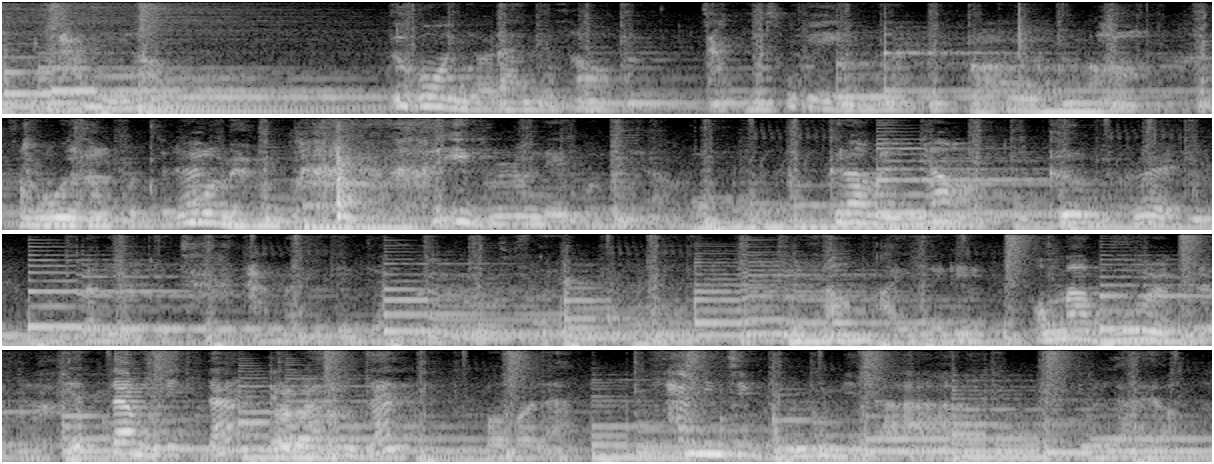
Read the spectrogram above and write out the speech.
이 산이요 뜨거운 열 안에서 자기 속에 있는 아, 그 어, 성분들을 성분들을 풀어내는 거. 이 물로 내보내요. 어. 그러면요 그 물을 물병에 이렇게 쫙 담아서 냉장고에 넣어두세요. 그래서 아이들이 엄마 물 그러면 물 있다 이거 알았어. 한잔 먹어라. 3인지 모릅니다. 몰라요.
